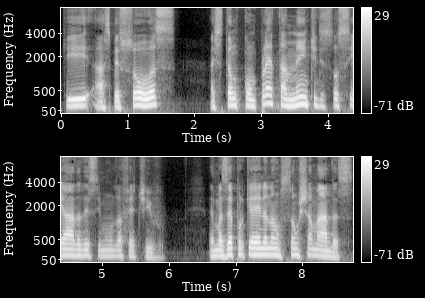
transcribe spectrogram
que as pessoas estão completamente dissociadas desse mundo afetivo. É, mas é porque ainda não são chamadas.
